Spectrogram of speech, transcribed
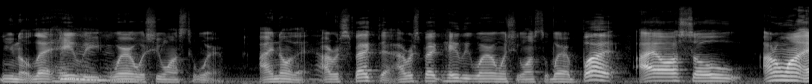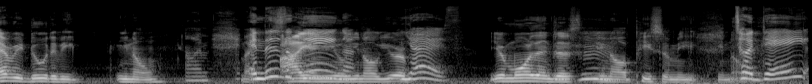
You know, let Jehiely Mm-hmm. wear what she wants to wear. I know that. I respect that. I respect Jehiely wearing what she wants to wear. But I also. I don't want every dude to be. You know. Um, Like, and this is the thing. You, you know, you're yes. You're more than just Mm-hmm. you know a piece of meat. You know. Today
